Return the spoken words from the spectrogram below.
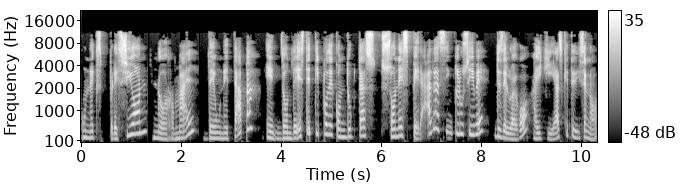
una expresión normal de una etapa en donde este tipo de conductas son esperadas inclusive. Desde luego, hay guías que te dicen, no,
